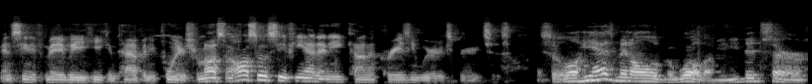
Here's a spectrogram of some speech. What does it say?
and seeing if maybe he can have any pointers from us, and also see if he had any kind of crazy weird experiences. So, Well, he has been all over the world. I mean, he did serve,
